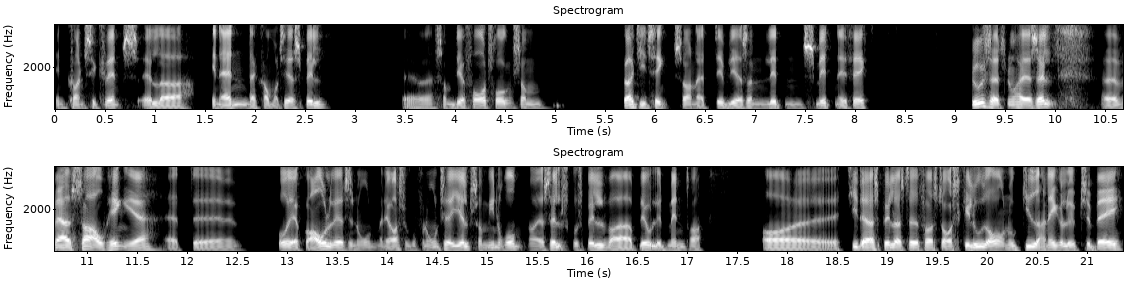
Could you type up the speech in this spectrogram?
en konsekvens, eller en anden, der kommer til at spille, øh, som bliver foretrukket, som gør de ting, sådan at det bliver sådan lidt en smittende effekt. Plus at nu har jeg selv øh, været så afhængig af, at øh, både jeg kunne aflevere til nogen, men jeg også kunne få nogen til at hjælpe som min rum, når jeg selv skulle spille, var blev lidt mindre. Og øh, de der spillere, i stedet for at stå og skille ud over, nu gider han ikke at løbe tilbage.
